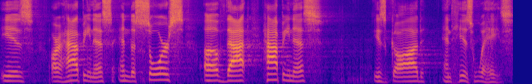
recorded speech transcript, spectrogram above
is our happiness, and the source of that happiness is God and His ways.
